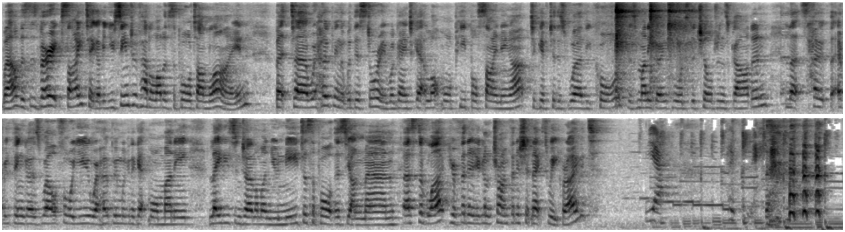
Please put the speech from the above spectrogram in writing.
Well, this is very exciting. I mean, you seem to have had a lot of support online, but uh, we're hoping that with this story, we're going to get a lot more people signing up to give to this worthy cause. There's money going towards the children's garden. Let's hope that everything goes well for you. We're hoping we're going to get more money. Ladies and gentlemen, you need to support this young man. Best of luck. You're, fin- you're going to try and finish it next week, right? Yeah. Hopefully.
